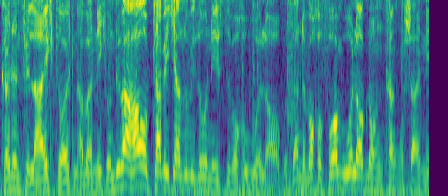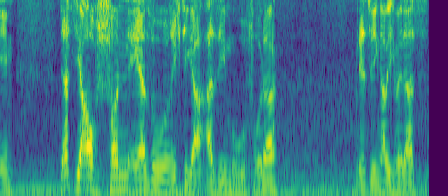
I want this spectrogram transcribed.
Können vielleicht, sollten aber nicht. Und überhaupt habe ich ja sowieso nächste Woche Urlaub. Und dann eine Woche vor dem Urlaub noch einen Krankenschein nehmen. Das ist ja auch schon eher so ein richtiger Assi-Move, oder? Deswegen habe ich mir das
